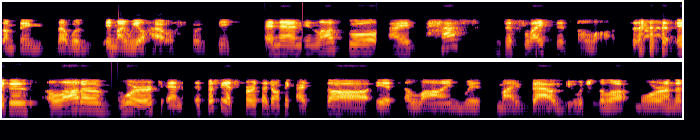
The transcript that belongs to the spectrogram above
something that was in my wheelhouse, so to speak. And then in law school, I half disliked it a lot. it is a lot of work and especially at first I don't think I saw it align with my value, which is a lot more on the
